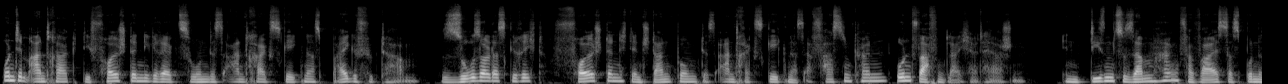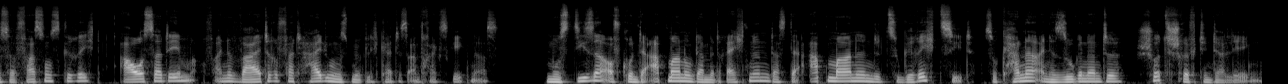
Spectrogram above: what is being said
und dem Antrag die vollständige Reaktion des Antragsgegners beigefügt haben. So soll das Gericht vollständig den Standpunkt des Antragsgegners erfassen können und Waffengleichheit herrschen. In diesem Zusammenhang verweist das Bundesverfassungsgericht außerdem auf eine weitere Verteidigungsmöglichkeit des Antragsgegners. Muss dieser aufgrund der Abmahnung damit rechnen, dass der Abmahnende zu Gericht zieht, so kann er eine sogenannte Schutzschrift hinterlegen.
